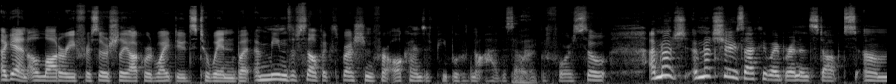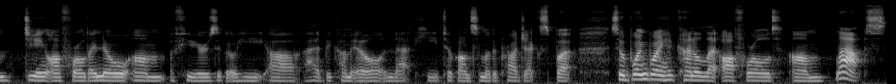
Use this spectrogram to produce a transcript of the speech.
again a lottery for socially awkward white dudes to win, but a means of self-expression for all kinds of people who've not had this outlet right. before. So I'm not I'm not sure exactly why Brandon stopped um, doing Offworld. I know um, a few years ago he uh, had become ill and that he took on some other projects, but so Boing Boing had kind of let Offworld um, lapse.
